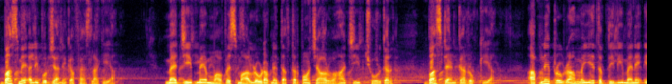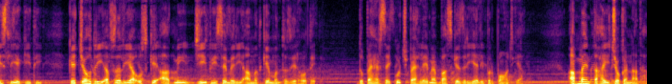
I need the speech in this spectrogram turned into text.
بس میں علی پور جانے کا فیصلہ کیا۔ میں جیپ میں موفس مال روڈ اپنے دفتر پہنچا اور وہاں جیپ چھوڑ کر بس سٹینڈ کا رخ کیا۔ اپنے پروگرام میں یہ تبدیلی میں نے اس لیے کی تھی کہ چودھری افضل یا اس کے آدمی جیپ ہی سے میری آمد کے منتظر ہوتے۔ دوپہر سے کچھ پہلے میں بس کے ذریعے علی پر پہنچ گیا۔ اب میں انتہائی چوکنا تھا۔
